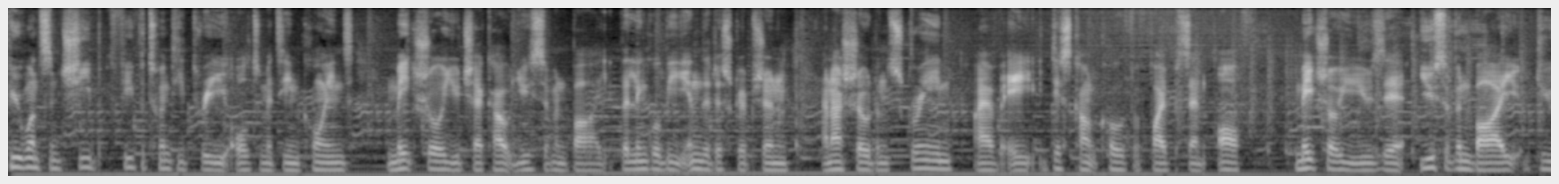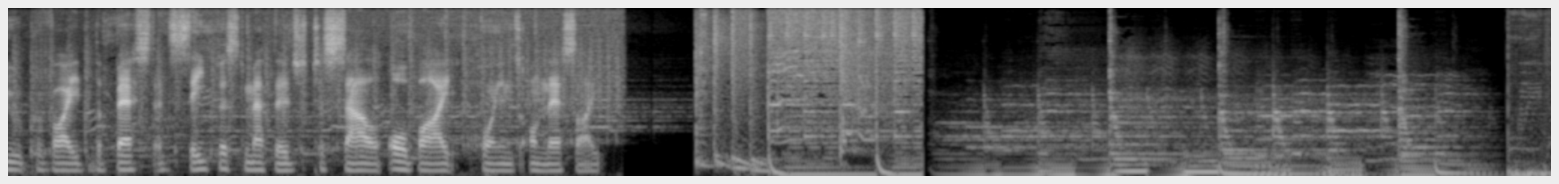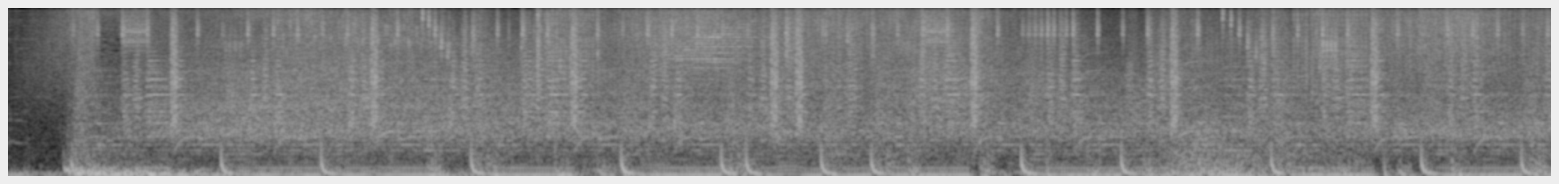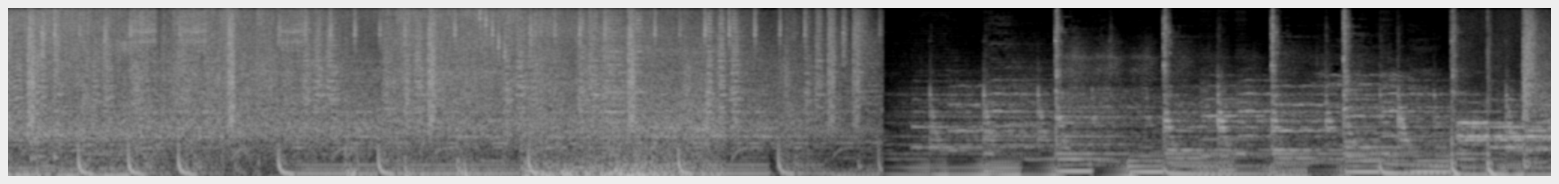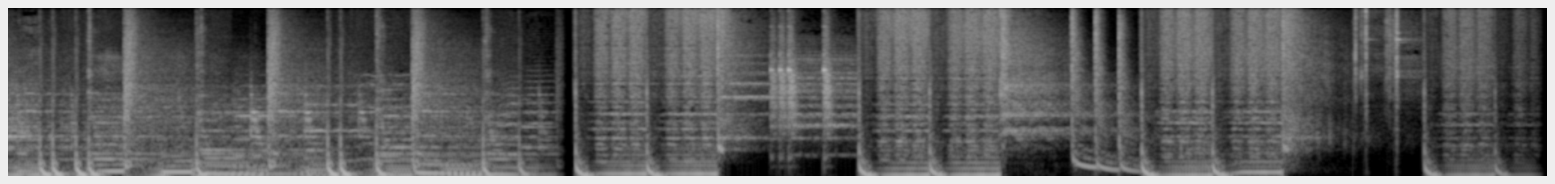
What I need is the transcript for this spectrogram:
If you want some cheap FIFA 23 Ultimate Team coins, make sure you check out U7Buy. The link will be in the description and as showed on screen, I have a discount code for 5% off. Make sure you use it. U7Buy do provide the best and safest methods to sell or buy coins on their site.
